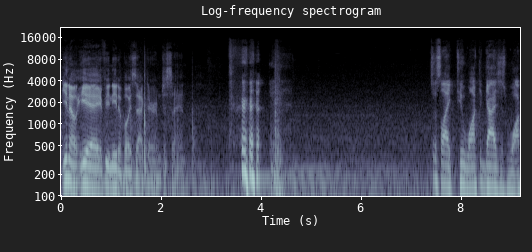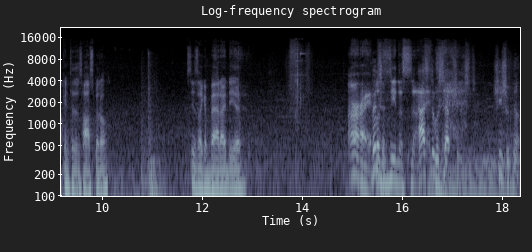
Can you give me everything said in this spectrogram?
You know, EA. If you need a voice actor, I'm just saying. just like two wanted guys just walk into this hospital. Seems like a bad idea. All right, Vincent, let's see the sign. Ask the receptionist. She should know.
